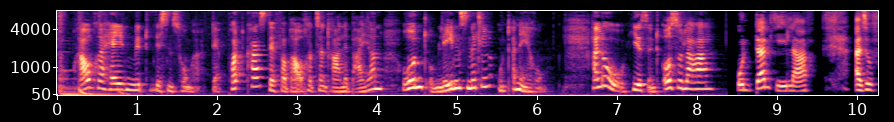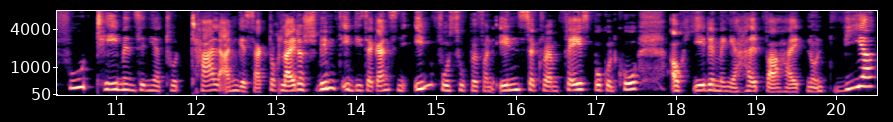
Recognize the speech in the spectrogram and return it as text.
Verbraucherhelden mit Wissenshunger, der Podcast der Verbraucherzentrale Bayern rund um Lebensmittel und Ernährung. Hallo, hier sind Ursula, und Daniela. Also Food-Themen sind ja total angesagt. Doch leider schwimmt in dieser ganzen Infosuppe von Instagram, Facebook und Co. auch jede Menge Halbwahrheiten. Und wir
